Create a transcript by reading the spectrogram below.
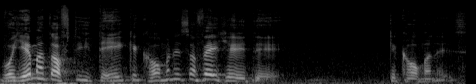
wo jemand auf die Idee gekommen ist. Auf welche Idee gekommen ist?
